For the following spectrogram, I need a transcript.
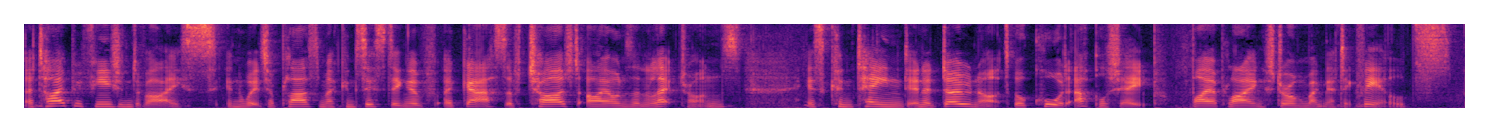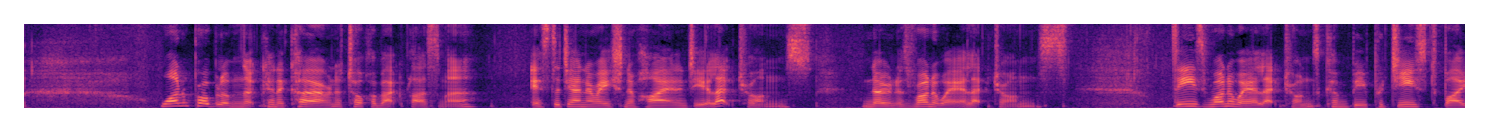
a type of fusion device in which a plasma consisting of a gas of charged ions and electrons is contained in a donut or cored apple shape by applying strong magnetic fields. One problem that can occur in a tokamak plasma is the generation of high energy electrons, known as runaway electrons. These runaway electrons can be produced by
